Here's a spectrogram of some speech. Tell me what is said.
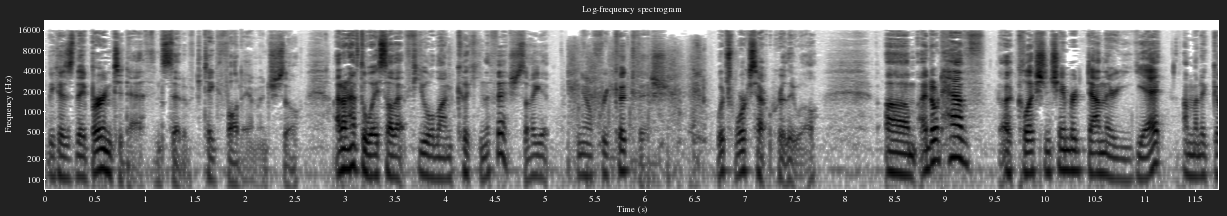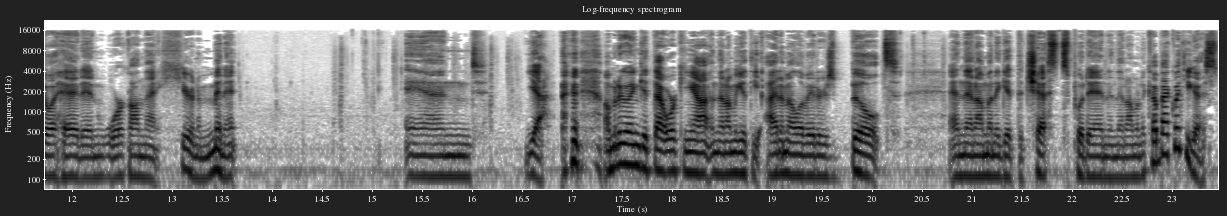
because they burn to death instead of take fall damage. So I don't have to waste all that fuel on cooking the fish. So I get you know free cooked fish, which works out really well. Um, I don't have a collection chamber down there yet. I'm gonna go ahead and work on that here in a minute. And yeah, I'm gonna go ahead and get that working out, and then I'm gonna get the item elevators built, and then I'm gonna get the chests put in, and then I'm gonna come back with you guys.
